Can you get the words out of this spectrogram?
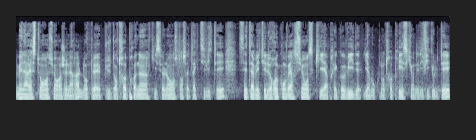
Mais la restauration en général, donc il y a plus d'entrepreneurs qui se lancent dans cette activité. C'est un métier de reconversion, ce qui est après Covid, il y a beaucoup d'entreprises qui ont des difficultés.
